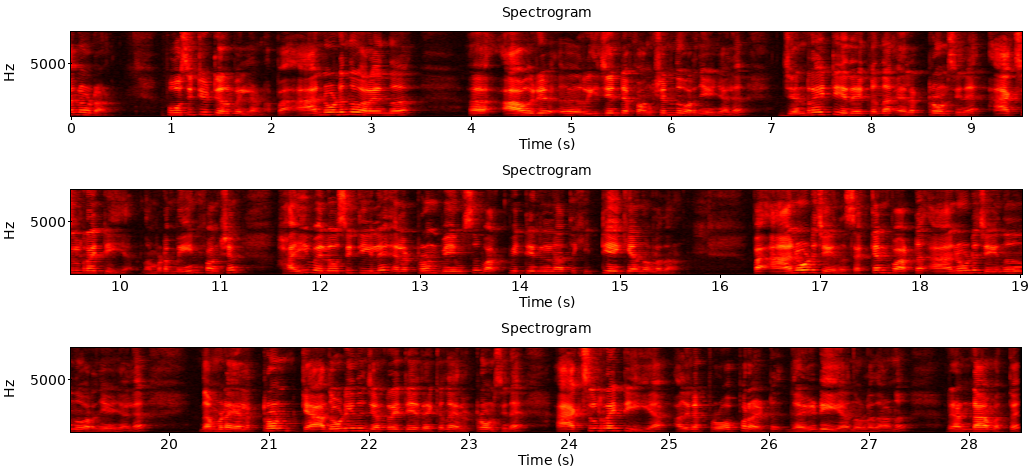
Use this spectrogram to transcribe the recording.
ആനോഡാണ് പോസിറ്റീവ് ടെർമിനലാണ് അപ്പോൾ ആനോഡ് എന്ന് പറയുന്ന ആ ഒരു റീജിയന്റെ ഫങ്ഷൻ എന്ന് പറഞ്ഞു കഴിഞ്ഞാൽ ജനറേറ്റ് ചെയ്തേക്കുന്ന ഇലക്ട്രോൺസിനെ ആക്സിലറേറ്റ് ചെയ്യുക. നമ്മുടെ മെയിൻ ഫങ്ഷൻ ഹൈ വെലോസിറ്റിയിൽ ഇലക്ട്രോൺ ബീംസ് വർക്ക് മെറ്റീരിയലിനകത്ത് ഹിറ്റ് ചെയ്യിക്കുക എന്നുള്ളതാണ്. ഇപ്പം ആനോഡ് ചെയ്യുന്നത് സെക്കൻഡ് പാർട്ട് ആനോഡ് ചെയ്യുന്നതെന്ന് പറഞ്ഞു കഴിഞ്ഞാൽ നമ്മുടെ ഇലക്ട്രോൺ കാതോഡിൽ നിന്ന് ജനറേറ്റ് ചെയ്തേക്കുന്ന ഇലക്ട്രോൺസിനെ ആക്സിലറേറ്റ് ചെയ്യുക അതിനെ പ്രോപ്പറായിട്ട് ഗൈഡ് ചെയ്യുക എന്നുള്ളതാണ് രണ്ടാമത്തെ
